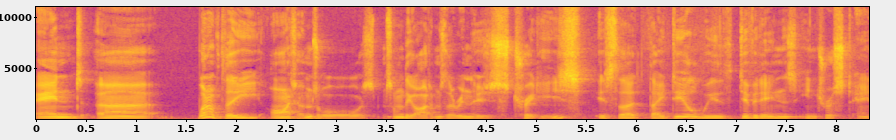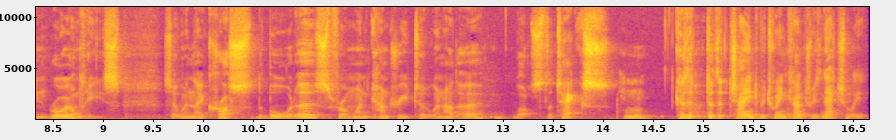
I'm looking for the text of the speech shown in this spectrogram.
And uh, one of the items, or some of the items that are in these treaties, is that they deal with dividends, interest, and royalties. So when they cross the borders from one country to another, what's the tax? Because it, does it change between countries naturally?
